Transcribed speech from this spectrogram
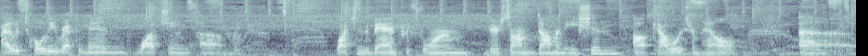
I would totally recommend watching um, watching the band perform their song "Domination" off "Cowboys from Hell." Uh,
